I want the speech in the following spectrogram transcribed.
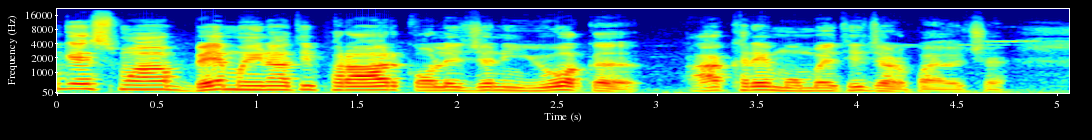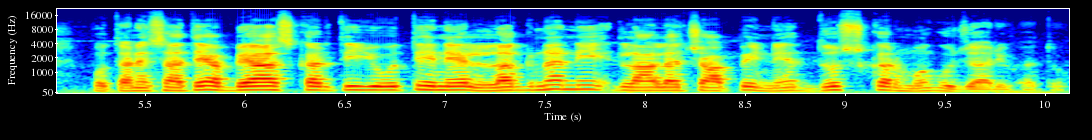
કેસમાં બે મહિનાથી ફરાર કોલેજની યુવક આખરે મુંબઈથી ઝડપાયો છે. પોતાની સાથે અભ્યાસ કરતી યુવતીને લગ્નની લાલચ આપીને દુષ્કર્મ ગુજાર્યું હતું.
